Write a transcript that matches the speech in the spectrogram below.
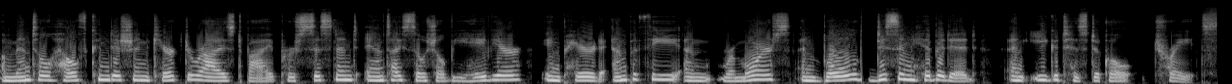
a mental health condition characterized by persistent antisocial behavior, impaired empathy and remorse, and bold, disinhibited, and egotistical traits.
